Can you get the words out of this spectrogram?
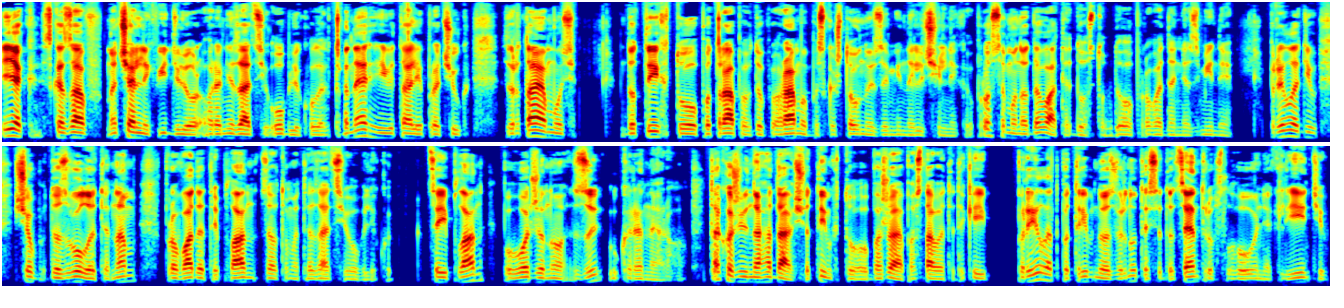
І як сказав начальник відділу організації обліку електроенергії Віталій Прачук, звертаємось до тих, хто потрапив до програми безкоштовної заміни лічильників. Просимо надавати доступ до проведення зміни приладів, щоб дозволити нам впровадити план з автоматизації обліку. Цей план погоджено з Укренерго. Також він нагадав, що тим, хто бажає поставити такий прилад, потрібно звернутися до центру обслуговування клієнтів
